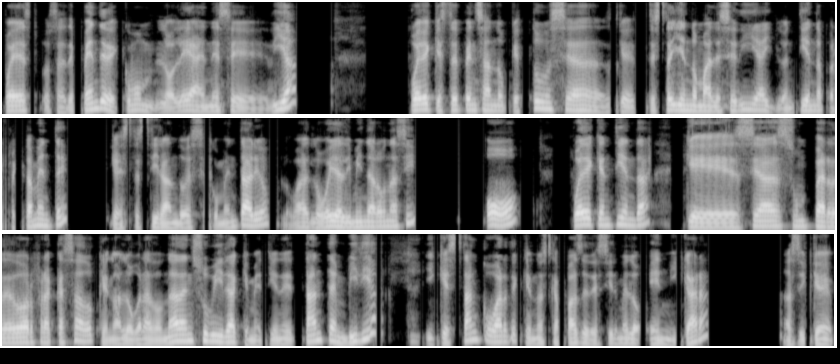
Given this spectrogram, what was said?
pues, o sea, depende de cómo lo lea en ese día. Puede que esté pensando que tú seas, que te esté yendo mal ese día y lo entienda perfectamente, que estés tirando ese comentario, lo, lo voy a eliminar aún así. O puede que entienda que seas un perdedor fracasado que no ha logrado nada en su vida, que me tiene tanta envidia y que es tan cobarde que no es capaz de decírmelo en mi cara. Así que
